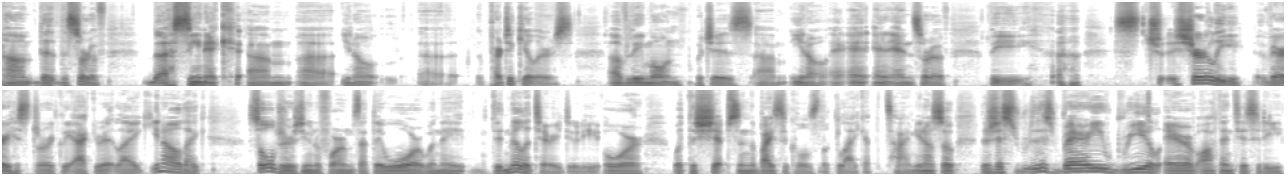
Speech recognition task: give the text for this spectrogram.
Um, the the sort of uh, scenic, um, uh, you know, uh, particulars of Limon, which is, um, you know, and, and, and, sort of the surely very historically accurate, like, you know, like soldiers' uniforms that they wore when they did military duty, or what the ships and the bicycles looked like at the time. You know, so there's just this very real air of authenticity,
